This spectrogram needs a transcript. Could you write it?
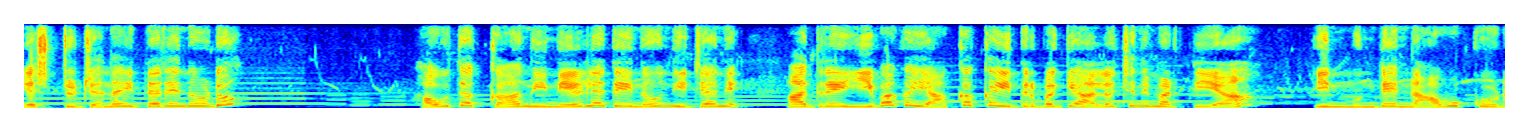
ಎಷ್ಟು ಜನ ಇದ್ದಾರೆ ನೋಡು. ಹೌದಕ್ಕ, ನೀನ್ ಹೇಳದೇನೋ ನಿಜಾನೇ. ಆದ್ರೆ ಇವಾಗ ಯಾಕಕ್ಕ ಇದ್ರ ಬಗ್ಗೆ ಆಲೋಚನೆ ಮಾಡ್ತೀಯಾ? ಇನ್ ಮುಂದೆ ನಾವು ಕೂಡ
